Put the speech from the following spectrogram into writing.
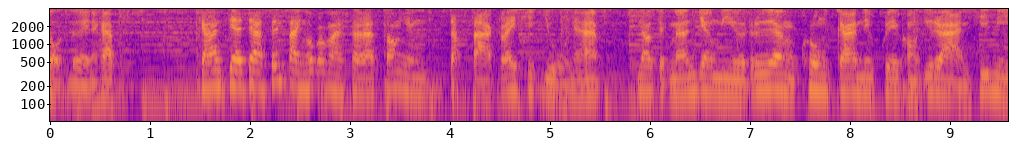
สดเลยนะครับ การเจรจาเส้นตายงบประมาณสหรัฐต้องยังจับตาใกล้ชิดอยู่นะครับนอกจากนั้นยังมีเรื่องโครงการนิวเคลียร์ของอิหร่านที่มี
